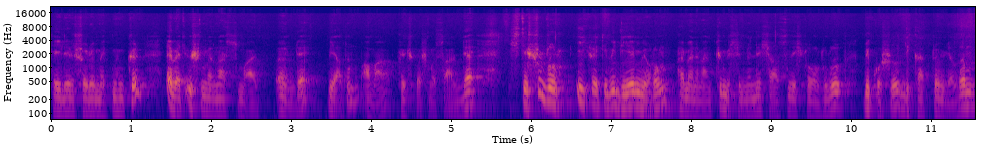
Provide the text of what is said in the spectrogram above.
şeyleri söylemek mümkün. Evet 3 numaralı İsmail önde bir adım ama kötü koşması halinde. İşte şudur ilk rakibi diyemiyorum. Hemen hemen tüm isimlerin şansın eşit olduğu bir koşu. Dikkatli oynayalım.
